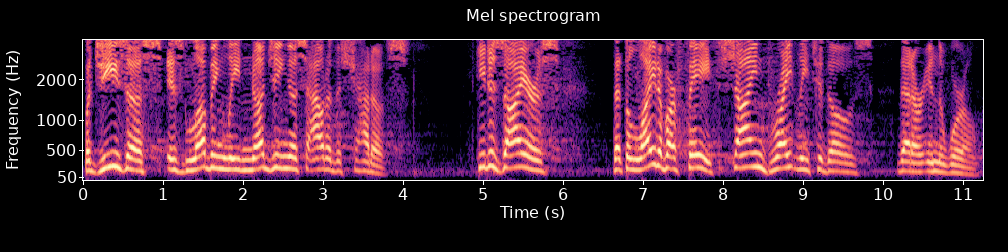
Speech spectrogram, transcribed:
But Jesus is lovingly nudging us out of the shadows. He desires that the light of our faith shine brightly to those that are in the world.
